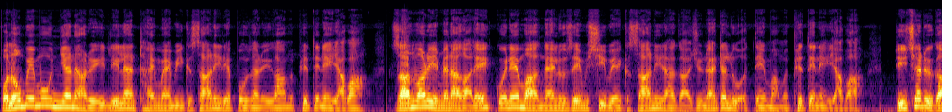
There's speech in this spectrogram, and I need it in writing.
ဘောလုံးပေးမှုညံ့တာတွေလေးလံထိုင်းမှန်ပြီးကစားနေတဲ့ပုံစံတွေကမဖြစ်တဲ့အရာပါကစားသမားတွေမျက်နှာကလည်းကွင်းထဲမှာနိုင်လို့စိတ်မရှိပဲကစားနေတာက United လို့အသင်းမှာမဖြစ်တဲ့အရာပါဒီချက်တွေက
